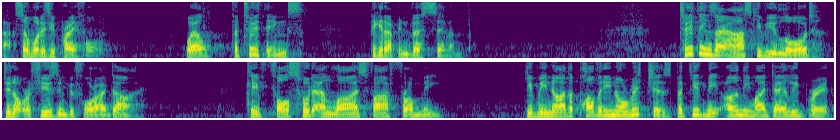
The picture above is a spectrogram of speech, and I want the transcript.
Uh, so, what does he pray for? Well, for two things. Pick it up in verse 7. Two things I ask of you, Lord, do not refuse me before I die. Keep falsehood and lies far from me. Give me neither poverty nor riches, but give me only my daily bread.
